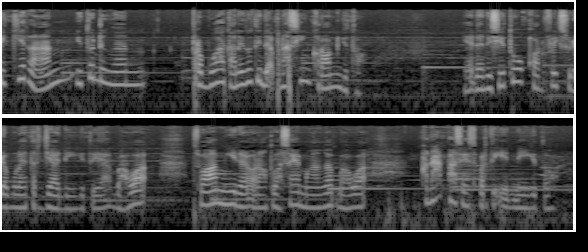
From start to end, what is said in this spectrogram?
pikiran itu dengan perbuatan itu tidak pernah sinkron gitu. Ya dan di situ konflik sudah mulai terjadi gitu ya. Bahwa suami dan orang tua saya menganggap bahwa kenapa saya seperti ini? gitu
